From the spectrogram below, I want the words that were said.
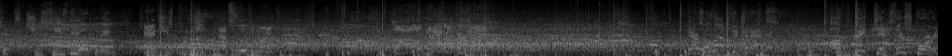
kicks. She sees the opening, and she's punishing. Absolutely, Mike. Oh, nice uppercut. There's a left that connects. Big kicks. They're scoring.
